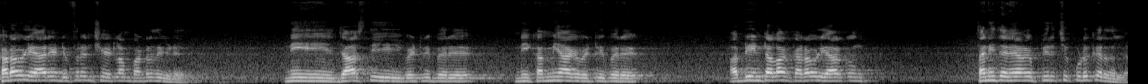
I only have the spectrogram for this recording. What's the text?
கடவுள் யாரையும் டிஃப்ரென்ஷியேட்லாம் பண்ணுறது கிடையாது. நீ ஜாஸ்தி வெற்றி பெறு நீ கம்மியாக வெற்றி பெறு அப்படின்ட்டெல்லாம் கடவுள் யாருக்கும் தனித்தனியாக பிரித்து கொடுக்கறதில்ல.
